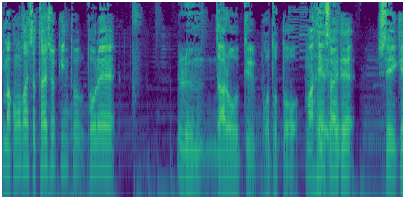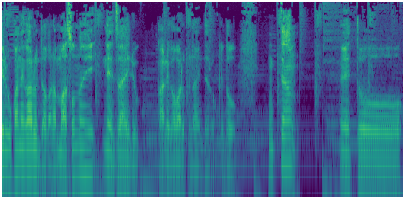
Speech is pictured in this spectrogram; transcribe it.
まあこの会社退職金と取れるんだろうっていうことと、まあ返済でしていけるお金があるんだから、まあそんなにね、財力、あれが悪くないんだろうけど、一旦、えっ、と、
